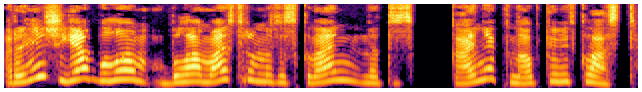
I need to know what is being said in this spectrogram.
раніше я була, була майстром натискання, натискання кнопки відкласти.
